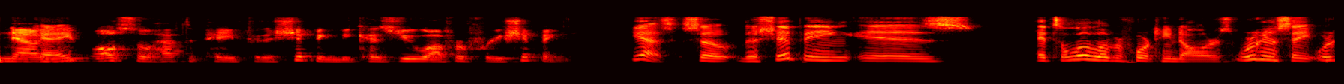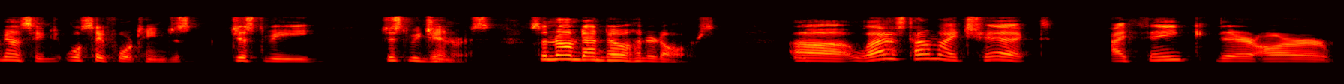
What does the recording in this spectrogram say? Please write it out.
now okay. you also have to pay for the shipping because you offer free shipping Yes. So the shipping is it's a little over fourteen dollars. We're gonna say we're gonna say we'll say fourteen just just to be just to be generous. So now I'm down to hundred dollars. Uh, last time I checked, I think there are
